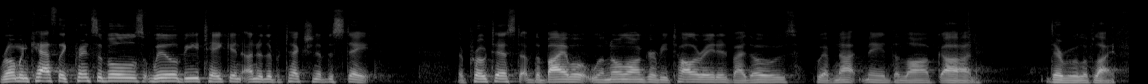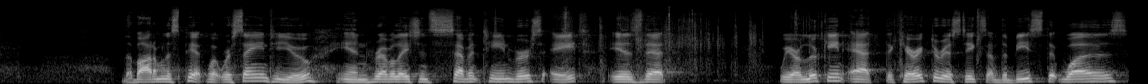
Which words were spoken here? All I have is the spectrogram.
Roman Catholic principles will be taken under the protection of the state. The protest of the Bible will no longer be tolerated by those who have not made the law of God their rule of life the bottomless pit. What we're saying to you in Revelation 17, verse 8, is that we are looking at the characteristics of the beast that was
